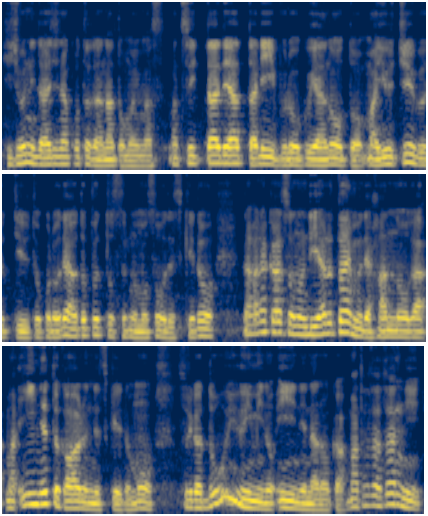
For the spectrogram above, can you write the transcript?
非常に大事なことだなと思います。まあ、ツイッターであったり、ブログや note、まあ、YouTube っていうところでアウトプットするのもそうですけど、なかなかそのリアルタイムで反応が、まあ、いいねとかはあるんですけれども、それがどういう意味のいいねなのか、まあ、ただ単に、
